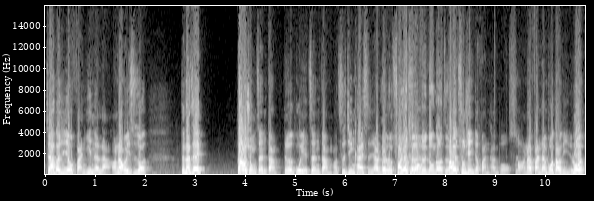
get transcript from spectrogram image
这样都已经有反应了啦。好，那我意思说，等到这些。道琼震荡，德国也震荡，哈，资金开始要流窜，有可能轮动到这，它会出现一个反弹波，好，那反弹波到底，如果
